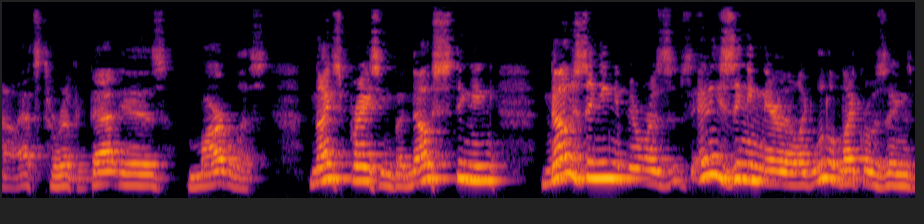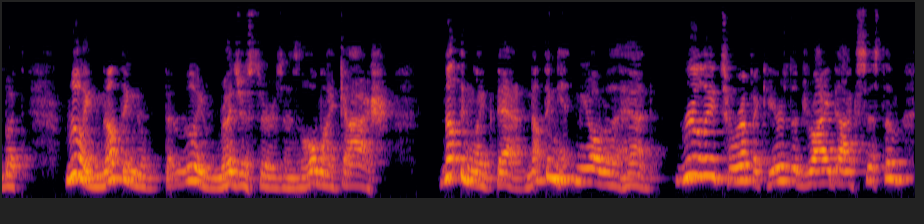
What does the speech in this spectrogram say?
Oh, that's terrific. That is marvelous. Nice bracing, but no stinging, no zinging. If there was any zinging there, they're like little micro zings, but really nothing that really registers as, oh my gosh, nothing like that. Nothing hit me over the head. Really terrific. Here's the dry dock system.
